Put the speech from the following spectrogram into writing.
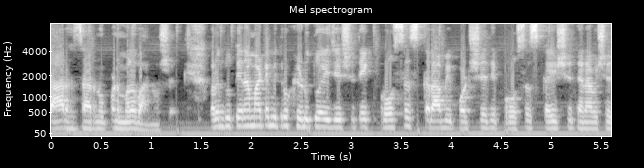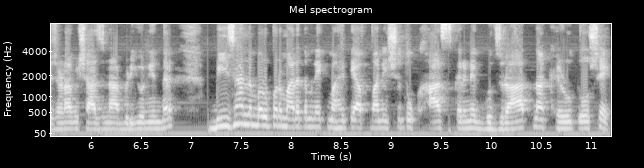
ચાર પણ મળવાનો છે. પરંતુ તેના માટે મિત્રો, ખેડૂતોએ જે છે તે પ્રોસેસ કરાવવી પડશે. તે પ્રોસેસ કઈ છે તેના વિશે જણાવીશ આજના વિડીયોની અંદર. બીજા નંબર ઉપર મારે તમને એક માહિતી આપવાની છે. તો ખાસ કરીને ગુજરાતના ખેડૂતો છે,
